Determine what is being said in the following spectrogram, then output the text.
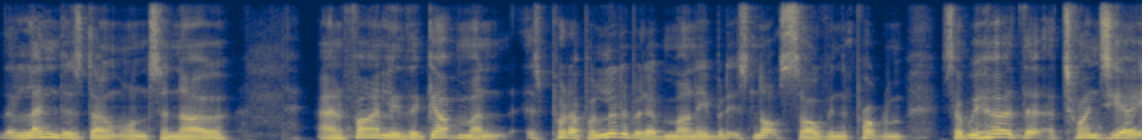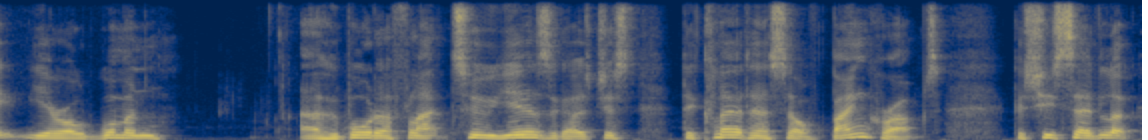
the lenders don't want to know. And finally, the government has put up a little bit of money, but it's not solving the problem. So we heard that a 28 year old woman uh, who bought her flat two years ago, has just declared herself bankrupt because she said, "Look,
